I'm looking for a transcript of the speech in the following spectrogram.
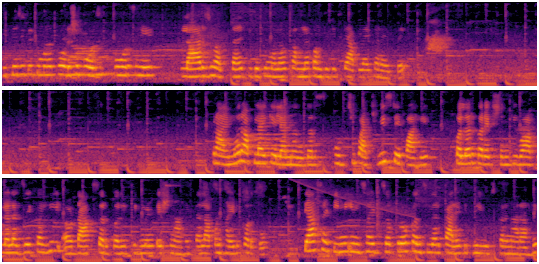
तिथे जिथे तुम्हाला थोडेसे पोर्स पोर्स हे लार्ज वाटत आहेत तिथे तुम्हाला चांगल्या क्वांटिटीत ते अप्लाय करायचे प्रायमर अप्लाय केल्यानंतर पुढची पाचवी स्टेप आहे कलर करेक्शन किंवा आपल्याला जे काही डार्क सर्कल पिगमेंटेशन आहे त्याला आपण हाईड करतो. त्यासाठी मी इनसाईडचं प्रो कन्सिलर पॅलेट इथे यूज करणार आहे.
